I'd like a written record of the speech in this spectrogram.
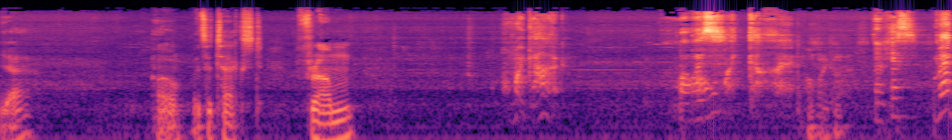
Yeah? Oh, it's a text from. Oh my god. What Oh was? my god. Oh my god. Lucas? Meg,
